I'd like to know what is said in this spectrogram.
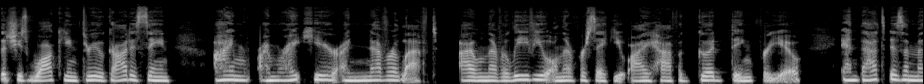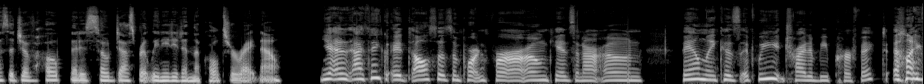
that she's walking through god is saying i'm i'm right here. I never left. I will never leave you. I'll never forsake you. I have a good thing for you. And that is a message of hope that is so desperately needed in the culture right now yeah and i think it also is important for our own kids and our own family because if we try to be perfect like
